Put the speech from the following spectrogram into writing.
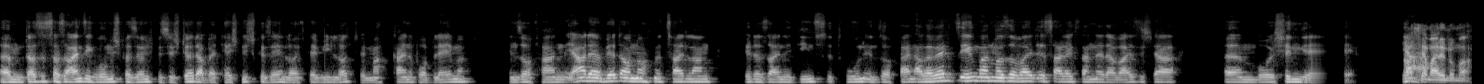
ähm, das ist das Einzige, wo mich persönlich ein bisschen stört, aber technisch gesehen läuft der wie Lotche, macht keine Probleme. Insofern, ja, der wird auch noch eine Zeit lang wieder seine Dienste tun, insofern. Aber wenn es irgendwann mal soweit ist, Alexander, da weiß ich ja, ähm, wo ich hingehe. Ja, ist ja meine Nummer.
